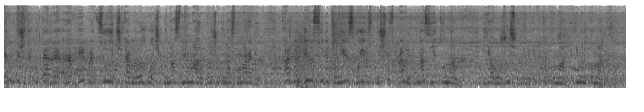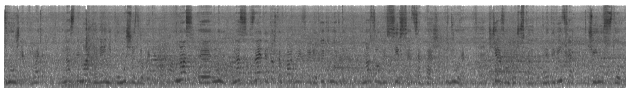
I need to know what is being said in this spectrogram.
як ви пишете, у тебе раби працюють чи там робочі. У нас нема робочих, у нас нема рабів. Кожна людина судить по мірі своєї розпущеності. Правильно? У нас є команда. І я горжусь, що в мене є така команда, іменно команда, дружня, розумієте? У нас немає ділені комусь щось зробити. У нас, е, ну, у нас, знаєте, не то, що там в кожного є своє, той тому у нас роблять всі все. Це перше. По-друге, ще раз вам хочу сказати, не дивіться в чию сторону,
